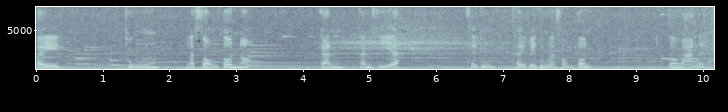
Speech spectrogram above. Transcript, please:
ไปถุงละสองต้นเนาะกันกันเสีย ใส่ถุงใส่ไปถุงละสองต้น ก็วางเลยค่ะ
